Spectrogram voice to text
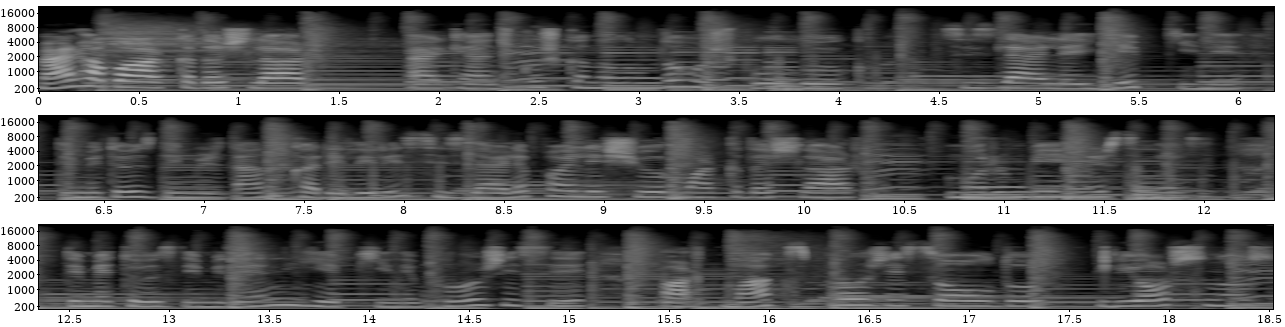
Merhaba arkadaşlar. Erkenci Kuş kanalımda hoş bulduk. Sizlerle yepyeni Demet Özdemir'den kareleri sizlerle paylaşıyorum arkadaşlar. Umarım beğenirsiniz. Demet Özdemir'in yepyeni projesi Part Max projesi oldu. Biliyorsunuz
